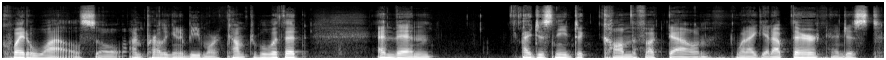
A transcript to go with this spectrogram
quite a while. So, I'm probably going to be more comfortable with it. And then I just need to calm the fuck down when I get up there and just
